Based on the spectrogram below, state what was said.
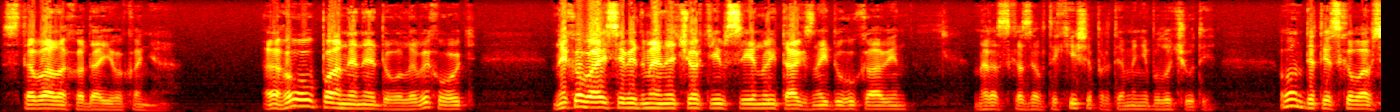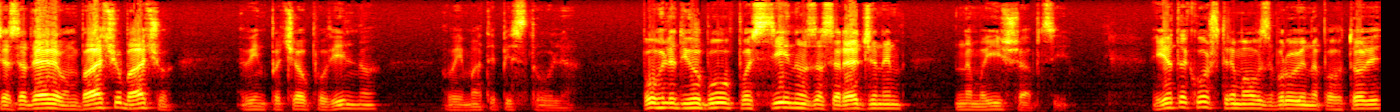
ставала хода його коня. Агов, пане недоле, виходь. Не ховайся від мене, чортів сину, і так знайду, гукав він. Нараз сказав тихіше, проте мені було чути. Он, де ти сховався за деревом, бачу, бачу. Він почав повільно виймати пістоля. Погляд його був постійно зосередженим на моїй шапці. Я також тримав зброю на поготові,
